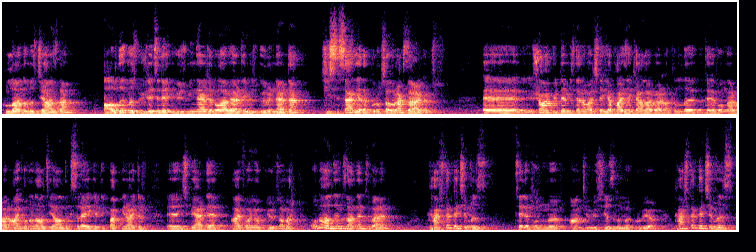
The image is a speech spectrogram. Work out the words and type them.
kullandığımız cihazdan, aldığımız ücretini yüz binlerce dolar verdiğimiz ürünlerden kişisel ya da kurumsal olarak zarar görürüz. Ee, şu an gündemimizde ne var işte yapay zekalar var, akıllı telefonlar var. iPhone 16'yı aldık, sıraya girdik. Bak bir aydır e, hiçbir yerde iPhone yok diyoruz ama onu aldığımız andan itibaren kaçta kaçımız telefonunu antivirüs yazılımı kuruyor? Kaçta kaçımız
